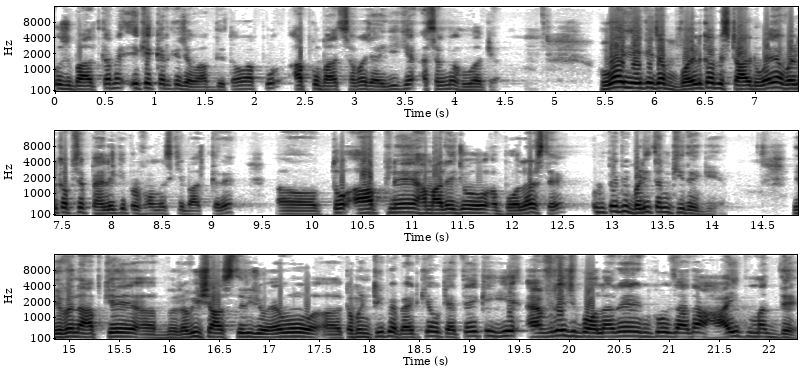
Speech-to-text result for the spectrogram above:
उस बात का मैं एक एक करके जवाब देता हूँ आपको। आपको बात समझ आएगी कि असल में हुआ क्या। हुआ ये कि जब वर्ल्ड कप स्टार्ट हुआ या वर्ल्ड कप से पहले की परफॉर्मेंस की बात करें तो आपने हमारे जो बॉलर्स थे, उन पर भी बड़ी तनकीदें की है। इवन आपके रवि शास्त्री जो है, वो कमेंट्री पे बैठ के वो कहते हैं कि ये एवरेज बॉलर है, इनको ज़्यादा हाइप मत दे।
